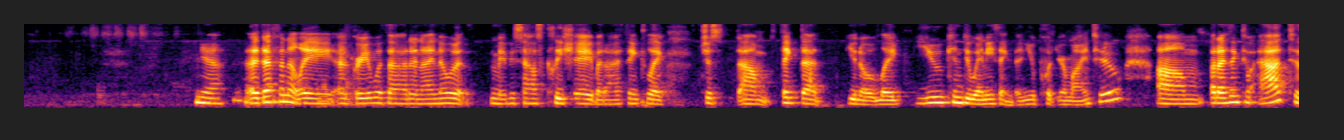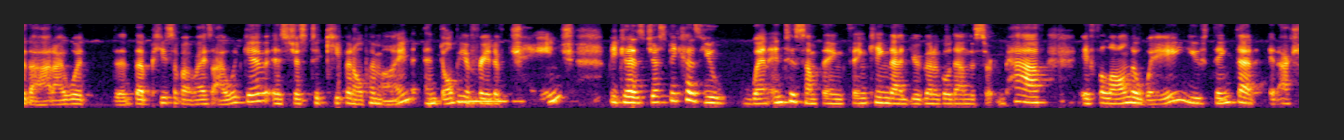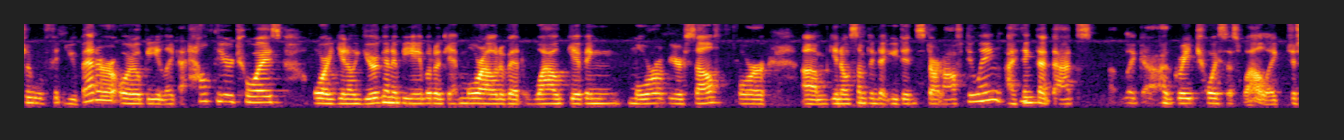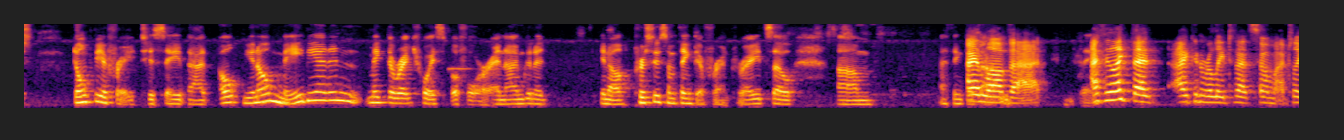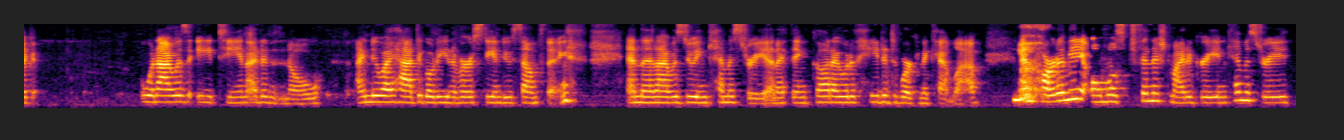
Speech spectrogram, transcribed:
Yeah, I definitely agree with that, and I know it maybe sounds cliche, but I think like just um, think that you know like you can do anything that you put your mind to um, but i think to add to that i would the, the piece of advice I would give is just to keep an open mind and don't be afraid of change because just because you went into something thinking that you're going to go down this certain path, if along the way you think that it actually will fit you better or it'll be like a healthier choice or you know you're going to be able to get more out of it while giving more of yourself for um, you know something that you didn't start off doing, I think that that's like a great choice as well. Like just don't be afraid to say that oh you know maybe i didn't make the right choice before and i'm going to you know pursue something different right? So um i think i love that. i feel like that i can relate to that so much. Like when i was 18 i didn't know. I knew i had to go to university and do something. And then i was doing chemistry and i think god i would have hated to work in a chem lab. And part of me almost finished my degree in chemistry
